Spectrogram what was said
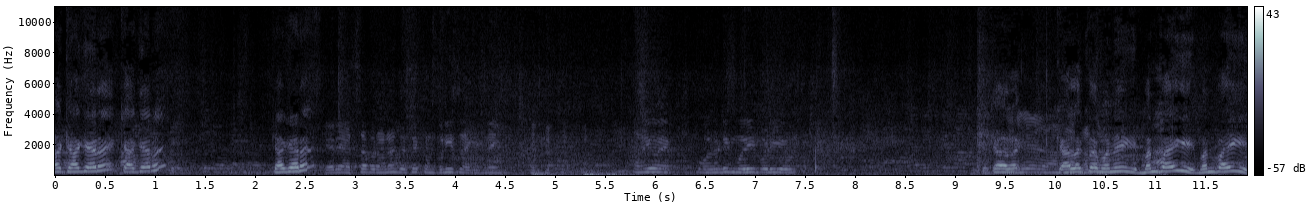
क्या क्या कह रहे हैं? क्या कह रहे हैं? क्या कह रहे हैं? कह रहे ऐसा बनाना जैसे कंपनी से आई नहीं। अभी वो क्वालिटी मरी पड़ी हो। क्या लग, क्या लगता है बनेगी? बन पाएगी? बन पाएगी?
